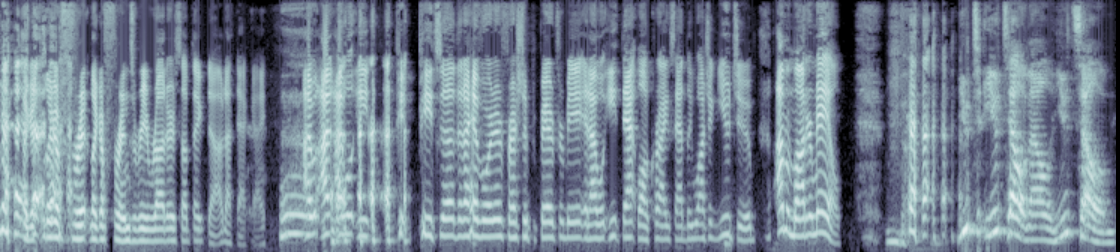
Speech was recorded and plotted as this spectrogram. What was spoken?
like a like a, fri- like a Friends rerun or something. No, I'm not that guy. I, I, I will eat p- pizza that I have ordered freshly prepared for me, and I will eat that while crying sadly watching YouTube. I'm a modern male. You t- you tell him, Al. You tell him.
